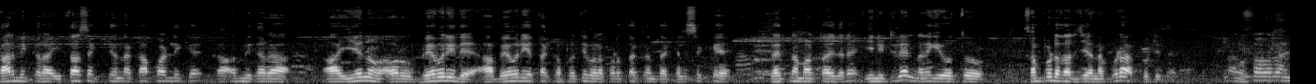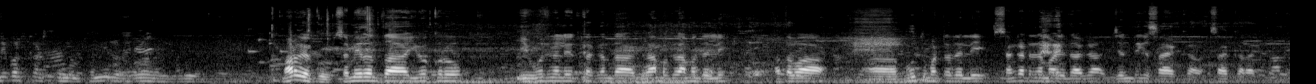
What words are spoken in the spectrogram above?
ಕಾರ್ಮಿಕರ ಹಿತಾಸಕ್ತಿಯನ್ನು ಕಾಪಾಡಲಿಕ್ಕೆ, ಕಾರ್ಮಿಕರ ಆ ಏನು ಅವರು ಬೇವರಿದೆ ಆ ಬೇವರಿಗೆ ತಕ್ಕ ಪ್ರತಿಫಲ ಕೊಡತಕ್ಕಂಥ ಕೆಲಸಕ್ಕೆ ಪ್ರಯತ್ನ ಮಾಡ್ತಾ ಇದ್ದಾರೆ. ಈ ನಿಟ್ಟಿನಲ್ಲಿ ನನಗೆ ಇವತ್ತು ಸಂಪುಟದ ದರ್ಜೆಯನ್ನು ಕೂಡ ಕೊಟ್ಟಿದ್ದಾರೆ. ಮಾಡಬೇಕು. ಸಮೀರಂಥ ಯುವಕರು ಈ ಊರಿನಲ್ಲಿರ್ತಕ್ಕಂಥ ಗ್ರಾಮ ಗ್ರಾಮದಲ್ಲಿ ಅಥವಾ ಬೂತ್ ಮಟ್ಟದಲ್ಲಿ ಸಂಘಟನೆ ಮಾಡಿದಾಗ ಜನರಿಗೆ ಸಹಕಾರ ಸಹಕಾರ ಆಗ್ತದೆ.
